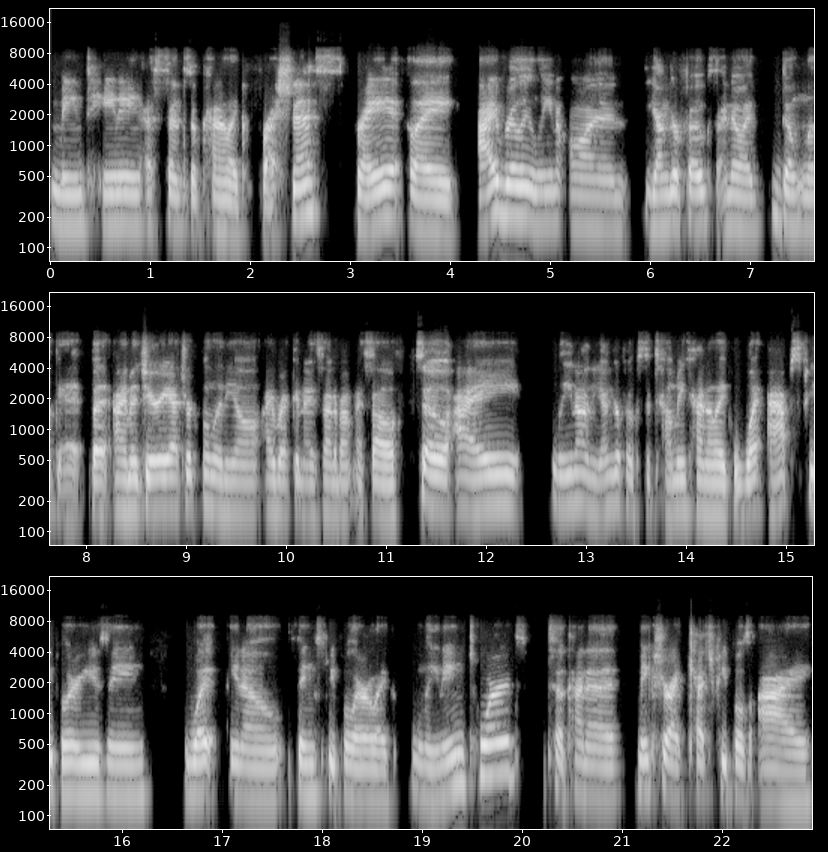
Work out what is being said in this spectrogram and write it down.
maintaining a sense of kind of like freshness, right? Like I really lean on younger folks. I know I don't look it, but I'm a geriatric millennial. I recognize that about myself. So I lean on younger folks to tell me kind of like what apps people are using, what you know things people are like leaning towards to kind of make sure I catch people's eye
